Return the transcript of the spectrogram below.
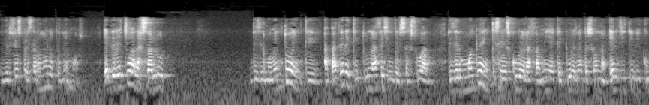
El derecho a expresarnos no lo tenemos. El derecho a la salud. Desde el momento en que, aparte de que tú naces intersexual, desde el momento en que se descubre la familia que tú eres una persona LGTBQ+,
